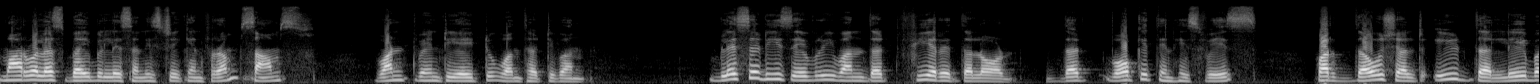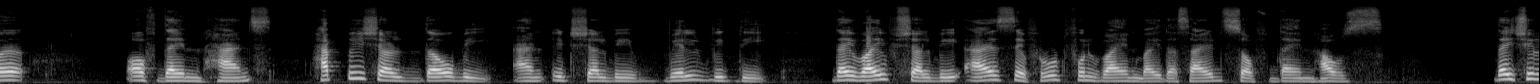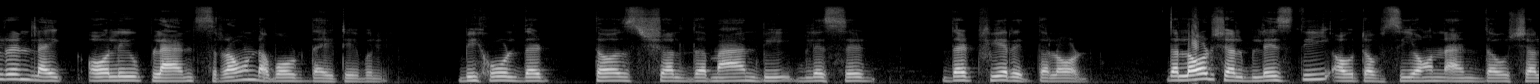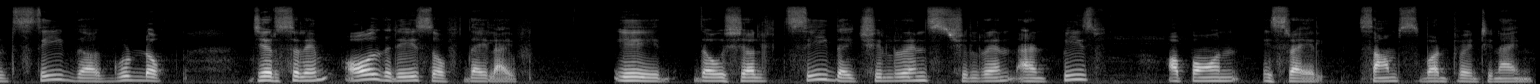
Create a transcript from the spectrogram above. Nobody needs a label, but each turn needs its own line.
Marvelous Bible lesson is taken from Psalms 128 to 131. Blessed is every one that feareth the Lord, that walketh in his ways, for thou shalt eat the labour of thine hands. Happy shalt thou be, and it shall be well with thee. Thy wife shall be as a fruitful vine by the sides of thine house thy children like olive plants round about thy table. Behold, that thus shall the man be blessed that feareth the Lord. The Lord shall bless thee out of Zion, and thou shalt see the good of Jerusalem all the days of thy life. Yea, thou shalt see thy children's children, and peace upon Israel. Psalms 129.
